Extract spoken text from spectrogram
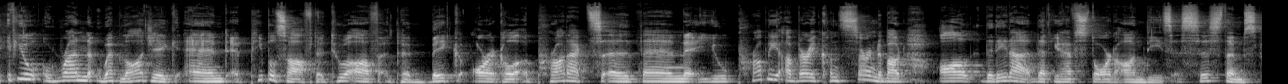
If you run WebLogic and PeopleSoft, two of the big Oracle products, uh, then you probably are very concerned about all the data that you have stored on these systems.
